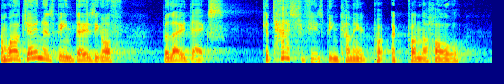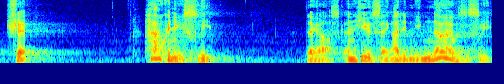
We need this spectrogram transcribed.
And while Jonah's been dozing off below decks, catastrophe has been coming upon the whole ship. How can you sleep? They ask. And he was saying, I didn't even know I was asleep.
